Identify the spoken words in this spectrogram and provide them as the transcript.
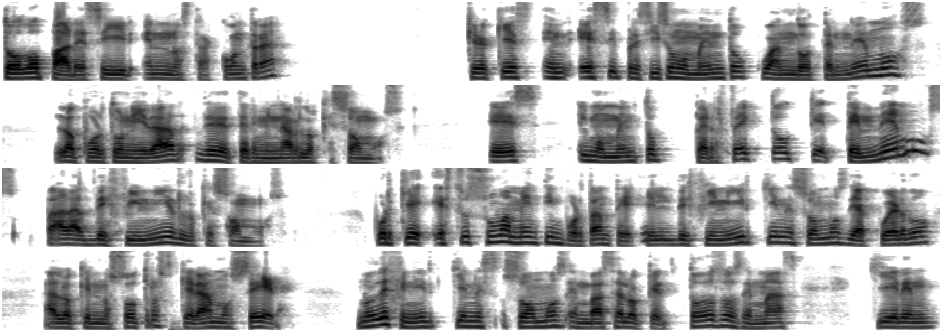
todo parece ir en nuestra contra. Creo que es en ese preciso momento cuando tenemos la oportunidad de determinar lo que somos. Es el momento perfecto que tenemos para definir lo que somos. Porque esto es sumamente importante, el definir quiénes somos de acuerdo a lo que nosotros queramos ser. No definir quiénes somos en base a lo que todos los demás quieren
